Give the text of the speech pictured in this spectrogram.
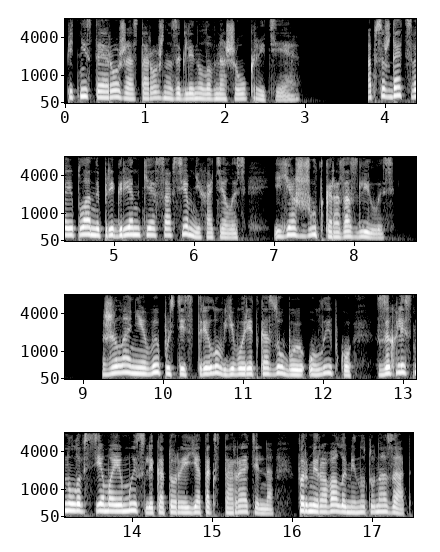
Пятнистая рожа осторожно заглянула в наше укрытие. Обсуждать свои планы при Гренке совсем не хотелось, и я жутко разозлилась. Желание выпустить стрелу в его редкозубую улыбку захлестнуло все мои мысли, которые я так старательно формировала минуту назад.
